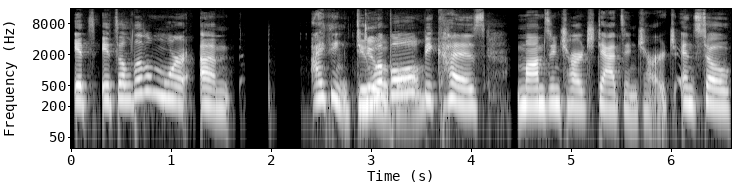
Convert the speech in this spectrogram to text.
it's it's a little more um I think doable, Doable. because mom's in charge, dad's in charge. And so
